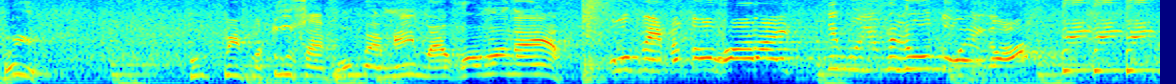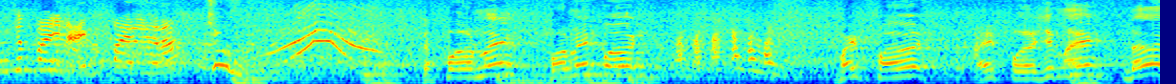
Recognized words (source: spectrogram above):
เฮ้ย คุณปิดประตูใส่ผมแบบนี้หมายความว่าไงอะ กูปิดประตูเพราะอะไร นี่มึงยังไม่รู้ตัวอีกเหรอมึงจะไปไหนก็ไปเลยนะจุ๊บจะเปิดไหม เปิดไม่เปิด ไม่เปิด ไม่เปิดใช่ไหม ได้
